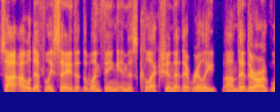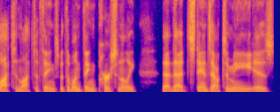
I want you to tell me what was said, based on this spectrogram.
so I, I will definitely say that the one thing in this collection that that really um, that there are lots and lots of things, but the one thing personally that that stands out to me is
